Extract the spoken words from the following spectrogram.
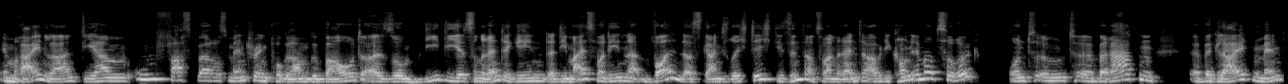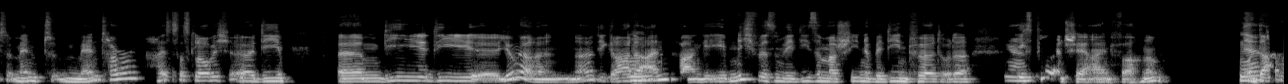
im Rheinland, die haben ein unfassbares Mentoring-Programm gebaut. Also die, die jetzt in Rente gehen, die meisten von denen wollen das gar nicht richtig. Die sind dann zwar in Rente, aber die kommen immer zurück und, und äh, beraten, äh, begleiten, ment, ment, Mentor heißt das, glaube ich, äh, die ähm, die, die Jüngeren, ne, die gerade mhm. anfangen, die eben nicht wissen, wie diese Maschine bedient wird oder ja. Experience Share einfach. Ne? Ja. Und da ist ein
